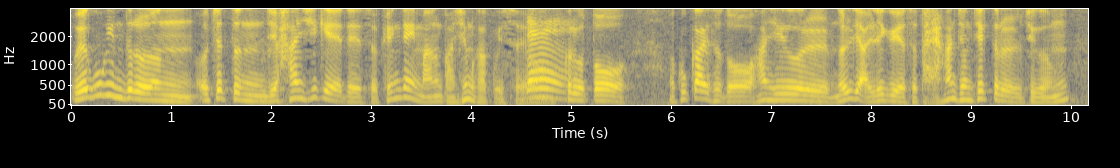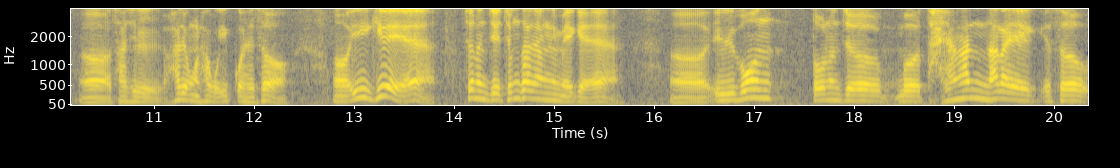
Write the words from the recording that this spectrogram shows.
외국인들은 어쨌든 이제 한식에 대해서 굉장히 많은 관심을 갖고 있어요. 네. 그리고 또 국가에서도 한식을 널리 알리기 위해서 다양한 정책들을 지금 어, 사실 활용을 하고 있고 해서 어, 이 기회에 저는 이제 정 사장님에게 어, 일본 또는 저 뭐 다양한 나라에서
